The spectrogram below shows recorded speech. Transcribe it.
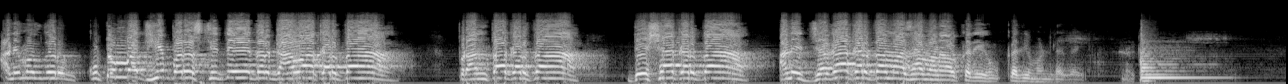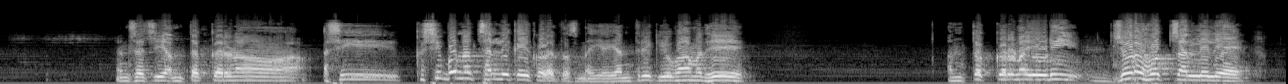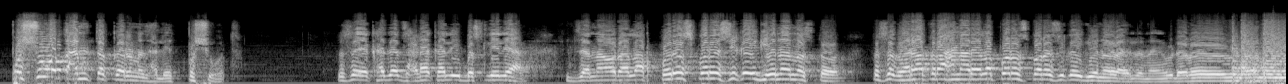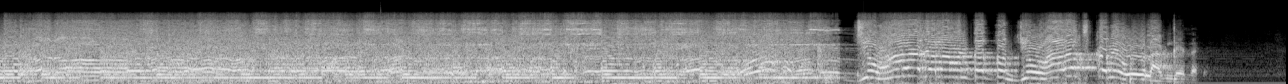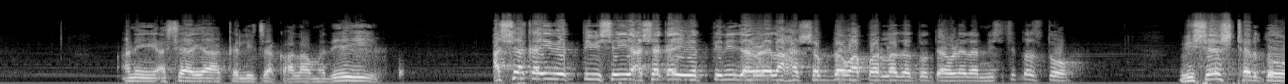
आणि मग जर कुटुंबात ही परिस्थिती आहे तर गावाकरता प्रांताकरता देशाकरता आणि जगाकरता माझा म्हणाव कधी कधी म्हणलं जाईल. माणसाची अंतःकरण अशी कशी बनत चालली काही कळतच नाहीये. यांत्रिक युगामध्ये अंतःकरण एवढी जड होत चाललेली आहे. पशुवत अंतकरण झालेत पशुवत जसं एखाद्या झाडाखाली बसलेल्या जनावराला परस्पराशी काही घेणं नसतं तसं घरात राहणाऱ्याला परस्पराशी काही घेणं राहिलं नाही जिव्हाळा ज्याला म्हणतात तो जिव्हाळाच कमी होऊ लागलेला आहे आणि अशा या कलीच्या कालामध्येही अशा काही व्यक्तीविषयी अशा काही व्यक्तीने ज्या वेळेला हा शब्द वापरला जातो त्यावेळेला निश्चितच तो विशेष ठरतो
